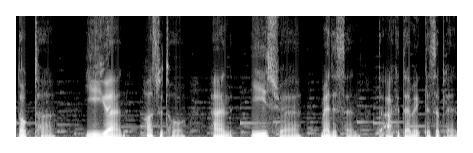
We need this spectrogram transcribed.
doctor, 医院 hospital, and 医学 medicine, the academic discipline.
